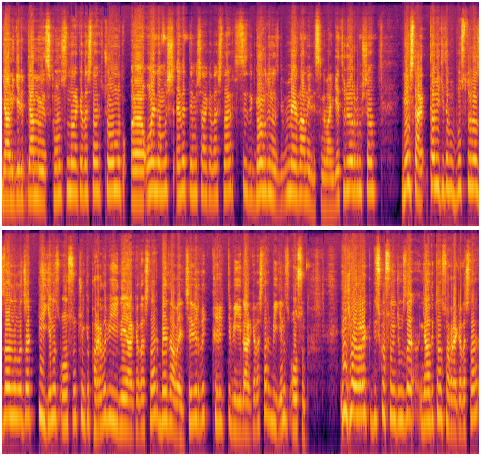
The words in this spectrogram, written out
Yani gelip gelmemesi konusunda arkadaşlar. Çoğunluk e, oynamış. Evet demiş arkadaşlar. Siz de gördüğünüz gibi Mevlana hilesini ben getiriyorum şu an. Gençler tabii ki de bu booster özel olacak bilginiz olsun. Çünkü paralı bir hileyi arkadaşlar bedavaya çevirdik. Kripti bir hile arkadaşlar bilginiz olsun. İlk olarak Discord sunucumuza geldikten sonra arkadaşlar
